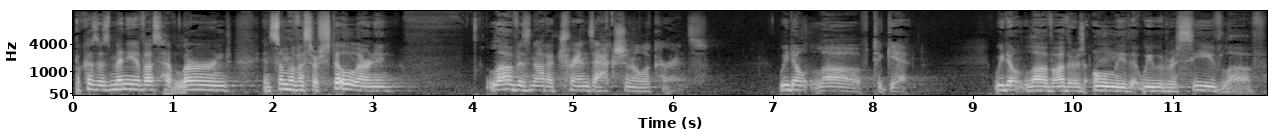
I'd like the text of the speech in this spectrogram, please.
Because as many of us have learned, and some of us are still learning, love is not a transactional occurrence. We don't love to get. We don't love others only that we would receive love.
